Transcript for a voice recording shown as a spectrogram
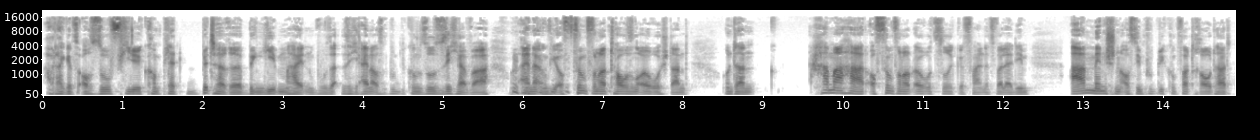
Aber da gibt's auch so viel komplett bittere Begebenheiten, wo sich einer aus dem Publikum so sicher war und einer irgendwie auf 500.000 Euro stand und dann hammerhart auf 500 Euro zurückgefallen ist, weil er dem armen Menschen aus dem Publikum vertraut hat,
